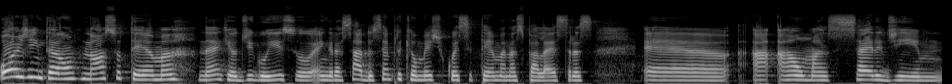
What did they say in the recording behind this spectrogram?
Hoje, então, nosso tema, né, que eu digo isso, é engraçado, sempre que eu mexo com esse tema nas palestras, é, há, há uma série de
